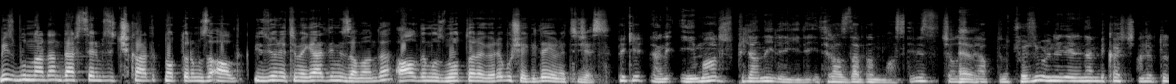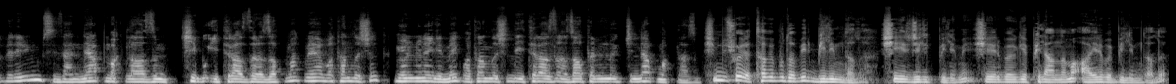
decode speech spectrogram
Biz bunlardan derslerimizi çıkardık, notlarımızı aldık. Biz yönetime geldiğimiz zaman da aldığımız notlara göre bu şekilde yöneteceğiz. Peki yani imar planı ile ilgili itirazlardan bahsettiniz. Çalışma Evet. yaptığınız çözüm önerilerinden birkaç anekdot verebilir misiniz? Yani ne yapmak lazım ki bu itirazları azaltmak veya vatandaşın gönlüne girmek, vatandaşın da itirazlarını azaltabilmek için ne yapmak lazım? Şimdi şöyle tabii bu da bir bilim dalı. Şehircilik bilimi, şehir bölge planlama ayrı bir bilim dalı.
